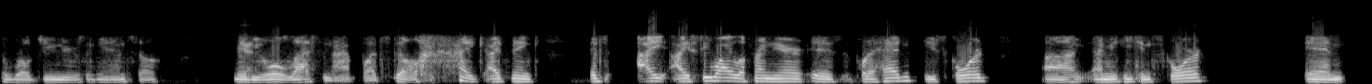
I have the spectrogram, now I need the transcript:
the World Juniors again, so maybe yeah. a little less than that, but still, like I think it's I I see why Lafreniere is put ahead. He scored. Uh, I mean, he can score, and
